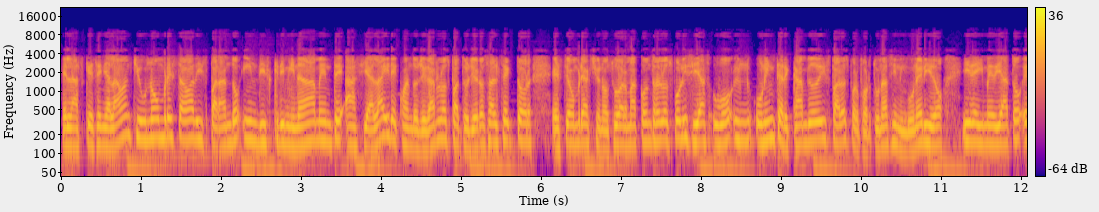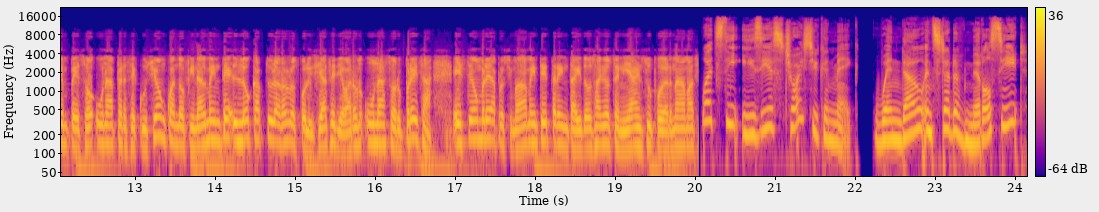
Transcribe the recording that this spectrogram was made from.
en las que señalaban que un hombre estaba disparando indiscriminadamente hacia el aire. Cuando llegaron los patrulleros al sector, este hombre accionó su arma contra los policías, hubo un, intercambio de disparos, por fortuna sin ningún herido, y de inmediato empezó una persecución. Cuando finalmente lo capturaron, los policías se llevaron una sorpresa. Este hombre de aproximadamente 32 años tenía en su poder nada más What's the easiest choice you can make? Window instead of middle seat?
